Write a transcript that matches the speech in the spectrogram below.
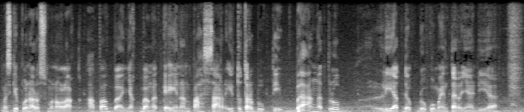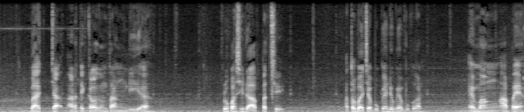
meskipun harus menolak apa banyak banget keinginan pasar itu terbukti banget. Lo lihat dok dokumenternya dia baca artikel tentang dia lu pasti dapet sih. Atau baca bukunya dia punya buku kan? Emang apa ya?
